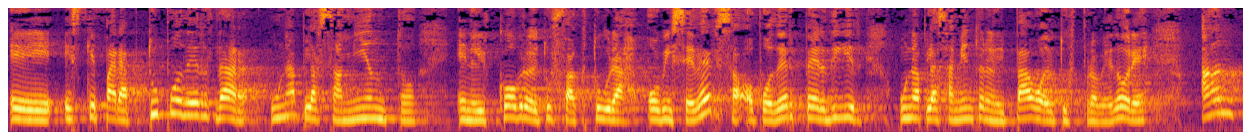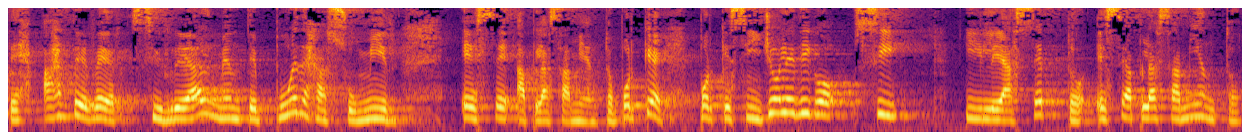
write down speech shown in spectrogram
eh, es que para tú poder dar un aplazamiento en el cobro de tus facturas o viceversa, o poder perder un aplazamiento en el pago de tus proveedores, antes has de ver si realmente puedes asumir ese aplazamiento. ¿Por qué? Porque si yo le digo sí y le acepto ese aplazamiento,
